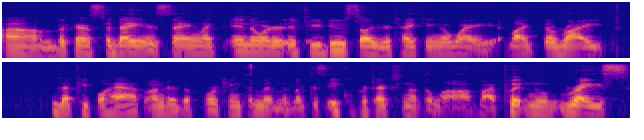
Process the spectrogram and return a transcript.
um, because today is saying like in order if you do so you're taking away like the right that people have under the 14th amendment like this equal protection of the law by putting race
